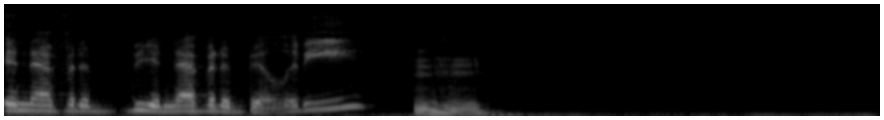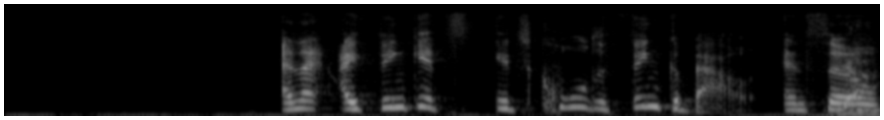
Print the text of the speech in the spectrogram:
inevitable the inevitability. Mm-hmm. And I, I think it's it's cool to think about. And so Yeah.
